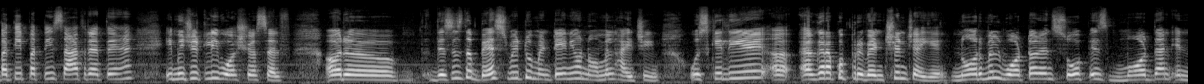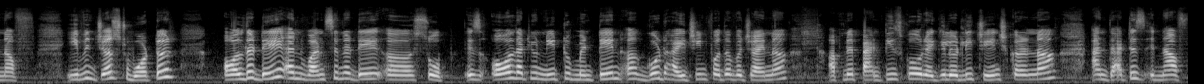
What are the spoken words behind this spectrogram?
पति पत्नी साथ रहते हैं इमिजिएटली वॉश योर सेल्फ और this is the best way to maintain your normal hygiene उसके लिए uh, अगर आपको प्रिवेंशन चाहिए normal water and soap is more than enough even just water all the day and once in a day uh, soap is all that you need to maintain a good hygiene for the vagina. अपने पैंटीज को रेगुलरली चेंज करना and that is enough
